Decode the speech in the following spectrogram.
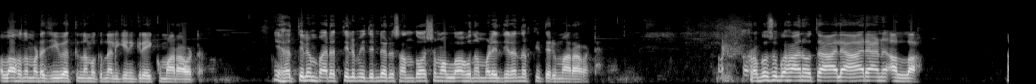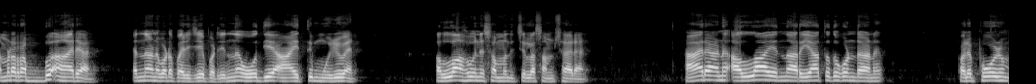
അള്ളാഹു നമ്മുടെ ജീവിതത്തിൽ നമുക്ക് നൽകി അനുഗ്രഹിക്കുമാറാവട്ടെ. ഇഹത്തിലും പരത്തിലും ഇതിന്റെ ഒരു സന്തോഷം അള്ളാഹു നമ്മളിൽ നിലനിർത്തി തരുമാറാവട്ടെ. റബ്ബ് സുബാനോ താല ആരാണ് അള്ളാഹ്? നമ്മുടെ റബ്ബ് ആരാണ്? എന്നാണ് ഇവിടെ പരിചയപ്പെടുത്തിയത്. ഇന്ന് ഓദ്യ ആയത്ത് മുഴുവൻ അള്ളാഹുവിനെ സംബന്ധിച്ചുള്ള സംസാരമാണ് ആരാണ് അള്ളാഹ് എന്ന് അറിയാത്തത് കൊണ്ടാണ് പലപ്പോഴും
